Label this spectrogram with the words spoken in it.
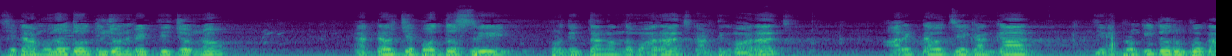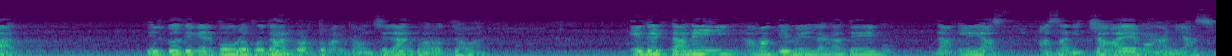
সেটা মূলত দুজন ব্যক্তির জন্য। একটা হচ্ছে পদ্মশ্রী প্রদীপ্তানন্দ মহারাজ, কার্তিক মহারাজ। আরেকটা হচ্ছে এখানকার যিনি প্রকৃত রূপকার, দীর্ঘদিনের পৌর প্রধান বর্তমান কাউন্সিলর ভরত জাওয়ার এদের টানেই আমাকে বেলডাঙ্গাতে ডাকলেই আস- আসার ইচ্ছা হয় এবং আমি আসি।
